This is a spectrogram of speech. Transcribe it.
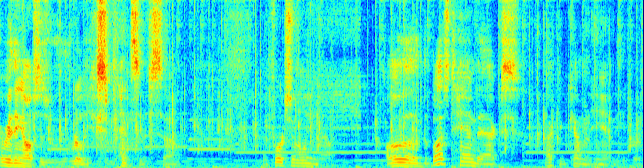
Everything else is really expensive, so... Unfortunately, no. Although the, the bust hand axe, that could come in handy, but...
